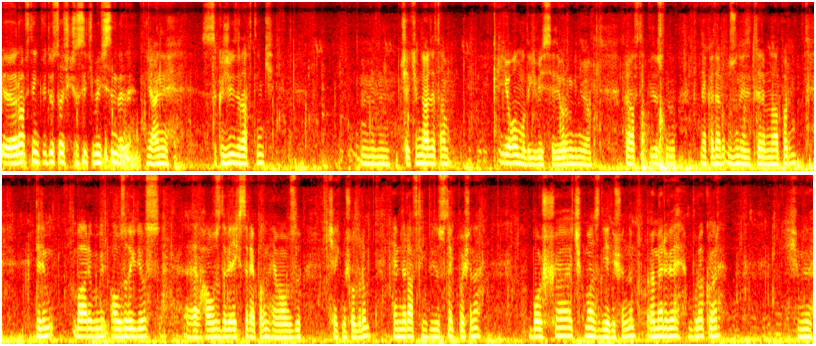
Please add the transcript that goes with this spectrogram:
Ee, rafting videosu açıkçası içime sinmedi. Yani sıkıcıydı rafting. Çekimlerde tam iyi olmadı gibi hissediyorum bilmiyorum. Rafting videosunu ne kadar uzun editlerim ne yaparım. Dedim bari bugün havuza da gidiyoruz. Ee, havuzu da bir ekstra yapalım. Hem havuzu çekmiş olurum. Hem de rafting videosu tek başına boşa çıkmaz diye düşündüm. Ömer ve Burak var. Şimdi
